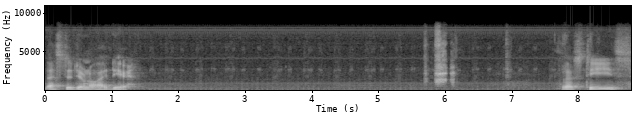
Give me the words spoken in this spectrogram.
that's the general idea. That's Tee's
